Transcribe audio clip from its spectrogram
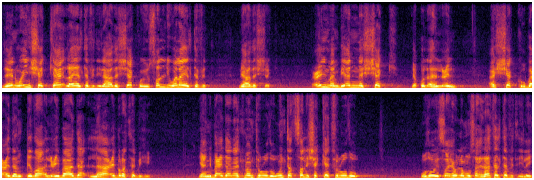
زين وإن شك لا يلتفت إلى هذا الشك ويصلي ولا يلتفت لهذا الشك. علما بأن الشك يقول أهل العلم الشك بعد انقضاء العبادة لا عبرة به. يعني بعد أن أتممت الوضوء وأنت تصلي شكيت في الوضوء. وضوءي صحيح ولا مو صحيح؟ لا تلتفت إليه.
